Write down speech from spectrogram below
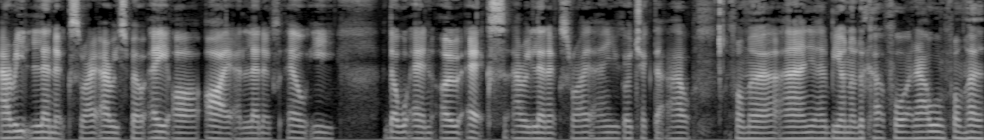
Ari Lennox, right? Ari spelled A R I and Lennox L E double N O X. Ari Lennox, right? And you go check that out from her, and yeah, be on the lookout for an album from her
